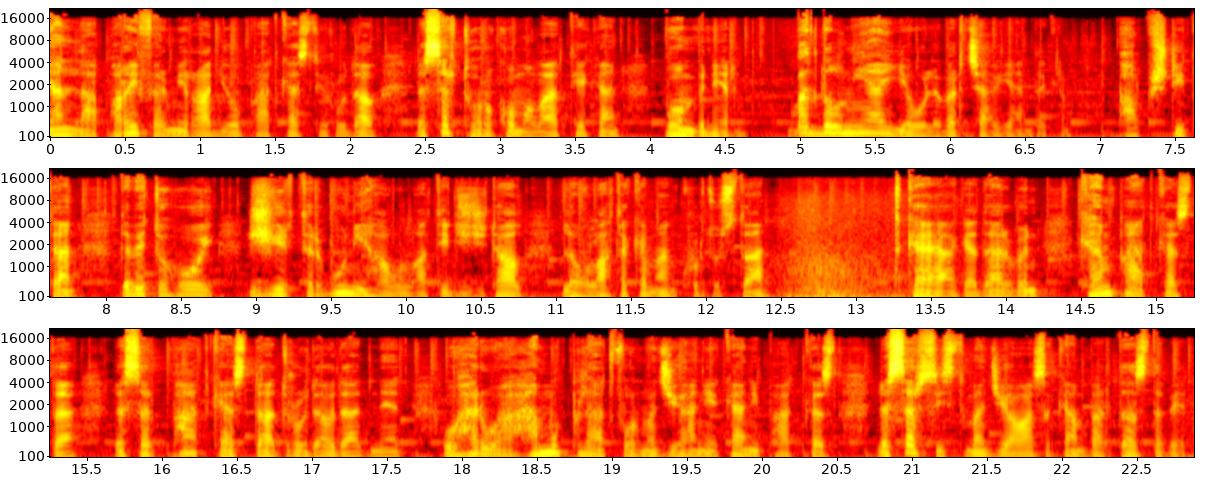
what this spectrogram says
یان لاپەڕی فەرمی رادیۆ و پادکەستی ڕوودا و لەسەر تۆڕە کۆمەڵاتیەکان بۆم بنێرن بە دڵنیاییەوە لەبەر چاویان دەگرم پاڵپشتیتان دەبێتە هۆی ژیرتربوونی هاوڵاتی دیجیتال لە وڵاتەکەمان کوردستان. تکایە ئاگادار بن کەم پادکەستە لەسەر پادکەست دادروداوداد نێت و هەروەها هەموو پلتفۆرمە جیهانیەکانی پادکەست لەسەر سیستمە جیاوازەکان بەردەست دەبێت.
